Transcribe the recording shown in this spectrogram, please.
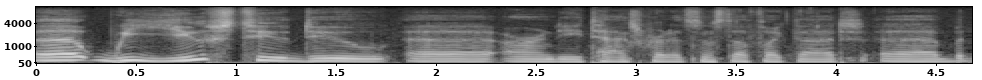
Uh, we used to do uh, R and D tax credits and stuff like that, uh, but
